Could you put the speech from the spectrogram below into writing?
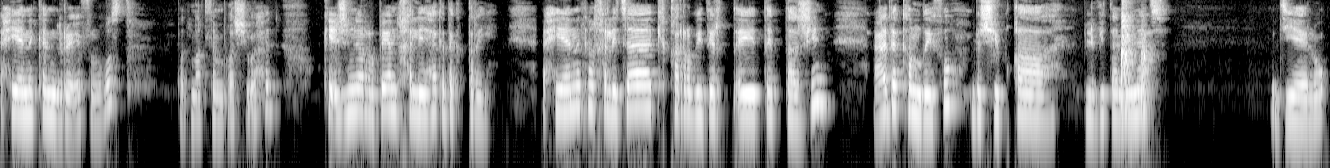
أحيانا كنديرو في الوسط بعد ما طلع شي واحد كيعجبني الربيع نخليه هكذاك طري أحيانا كنخلي حتى كيقرب يدير يطيب طاجين عاده كنضيفو باش يبقى بالفيتامينات ديالو.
